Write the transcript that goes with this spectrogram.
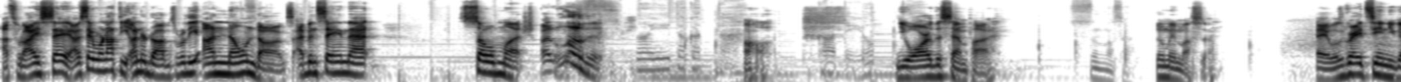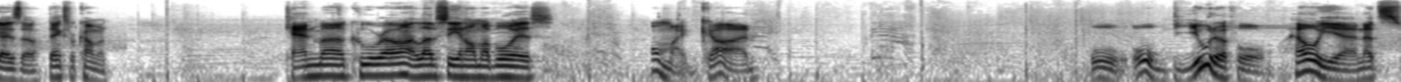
That's what I say. I say we're not the underdogs, we're the unknown dogs. I've been saying that so much. I love it. Oh. You are the senpai. Umemasa. Hey, it was great seeing you guys though. Thanks for coming. Kenma, Kuroo, I love seeing all my boys. Oh my god. Ooh, oh, beautiful. Hell yeah. And that's,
